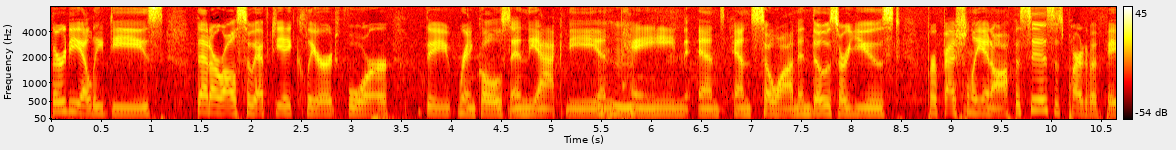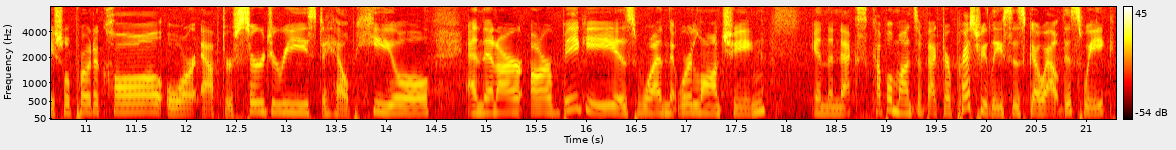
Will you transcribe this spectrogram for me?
1130 LEDs that are also FDA cleared for the wrinkles and the acne and mm-hmm. pain and and so on. And those are used professionally in offices as part of a facial protocol or after surgeries to help heal. And then our our biggie is one that we're launching in the next couple months. In fact, our press releases go out this week,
